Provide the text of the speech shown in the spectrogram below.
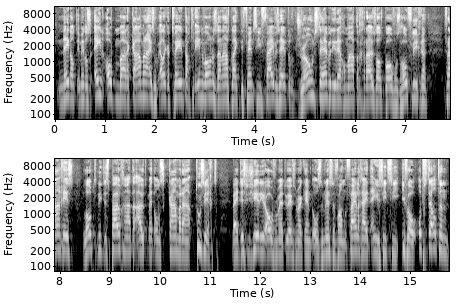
Nederland inmiddels één openbare camera is op elke 82 inwoners. Daarnaast blijkt Defensie 75 drones te hebben die regelmatig geruisloos boven ons hoofd vliegen. Vraag is, loopt het niet de spuigaten uit met ons camera-toezicht? Wij discussiëren hierover met, u heeft hem herkend, onze minister van Veiligheid en Justitie, Ivo Opstelten.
